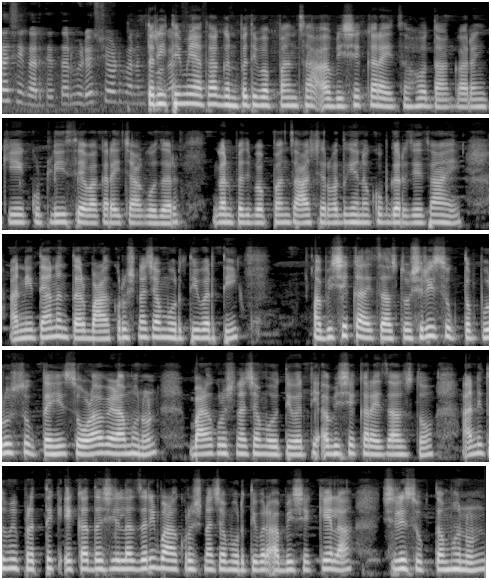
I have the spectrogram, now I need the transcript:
कशी करते. तर व्हिडिओ शेवटपर्यंत तर. इथे मी आता गणपती बाप्पांचा अभिषेक करायचा होता कारण की कुठलीही सेवा करायच्या अगोदर गणपती बाप्पांचा आशीर्वाद घेणं खूप गरजेचं आहे. आणि त्यानंतर बाळकृष्णाच्या मूर्तीवरती अभिषेक करायचा असतो. श्री सूक्त पुरुष हे सोळा वेळा म्हणून बाळकृष्णाच्या मूर्तीवरती अभिषेक करायचा असतो. आणि तुम्ही प्रत्येक एकादशीला जरी बाळकृष्णाच्या मूर्तीवर अभिषेक केला श्री म्हणून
